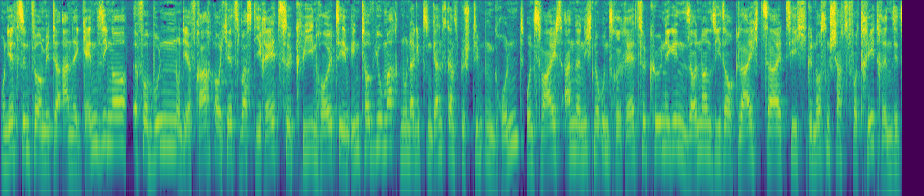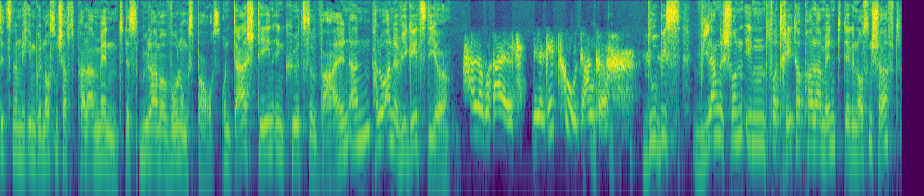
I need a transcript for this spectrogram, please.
Und jetzt sind wir mit der Anne Gensinger äh, verbunden und ihr fragt euch jetzt, was die Rätselqueen heute im Interview macht. Nun, da gibt es einen ganz, ganz bestimmten Grund. Und zwar ist Anne nicht nur unsere Rätselkönigin, sondern sie ist auch gleichzeitig Genossenschaftsvertreterin. Sie sitzt nämlich im Genossenschaftsparlament des Mülheimer Wohnungsbaus. Und da stehen in Kürze Wahlen an. Hallo Anne, wie geht's dir? Hallo Ralf, dir geht's gut, danke. Du bist wie lange schon im Vertreterparlament der Genossenschaft?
